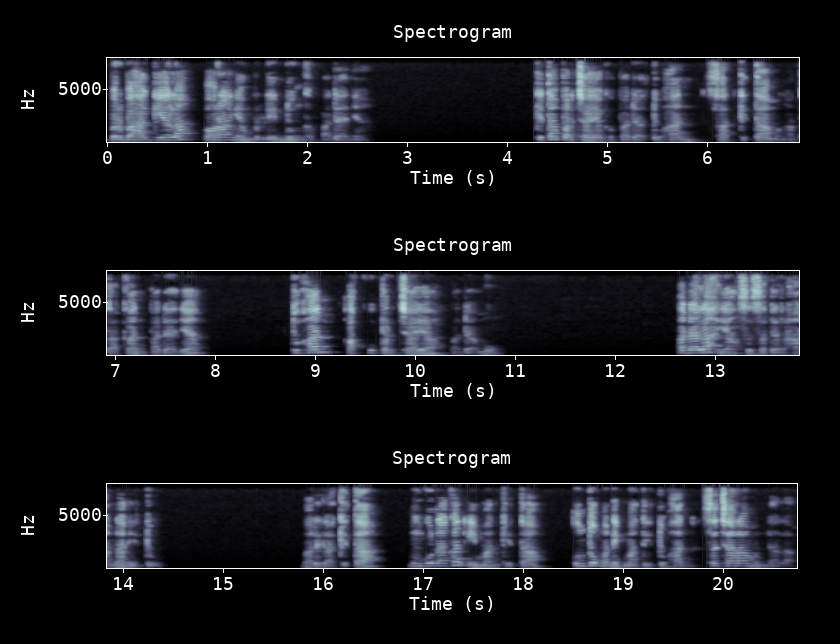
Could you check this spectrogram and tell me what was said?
Berbahagialah orang yang berlindung kepadanya kita percaya kepada Tuhan saat kita mengatakan padanya, "Tuhan, aku percaya padamu." Adalah yang sesederhana itu. Marilah kita menggunakan iman kita untuk menikmati Tuhan secara mendalam.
